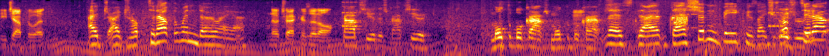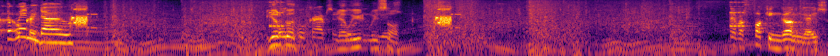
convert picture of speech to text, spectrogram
You dropped a what? I, I dropped it out the window. I uh, No trackers at all. Cops here. There's cops here. Multiple cops. Multiple cops. there's that there shouldn't be because I You dropped it out the okay. window. You're good. Multiple cops Yeah, we we saw. guys. I have a fucking gun, guys.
